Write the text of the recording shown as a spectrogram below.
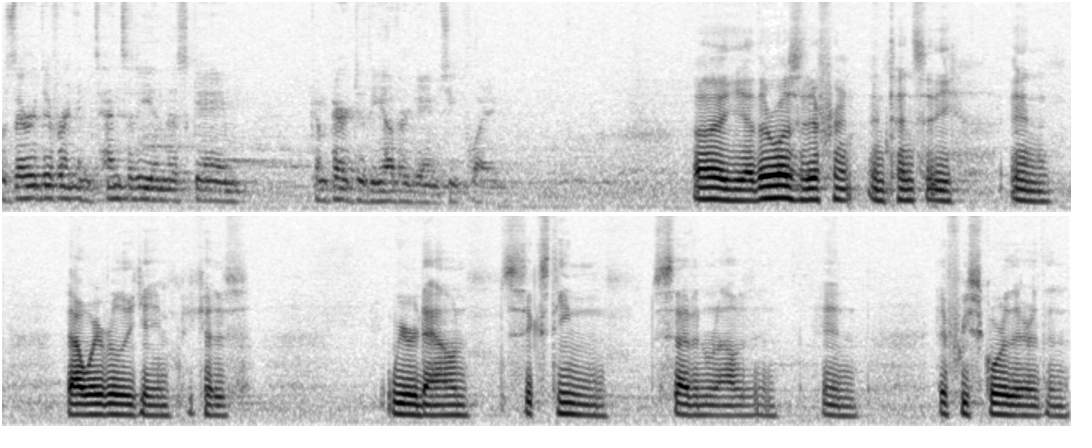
Was there a different intensity in this game compared to the other games you played? Uh, yeah, there was a different intensity in that Waverly game because we were down 16-7 when I was in, and if we score there, then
